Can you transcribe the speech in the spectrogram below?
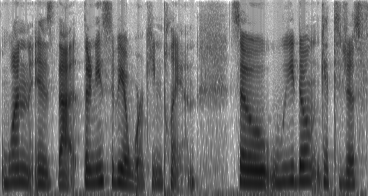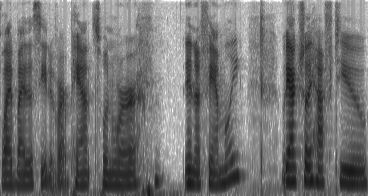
One is that there needs to be a working plan. So we don't get to just fly by the seat of our pants when we're in a family. We actually have to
